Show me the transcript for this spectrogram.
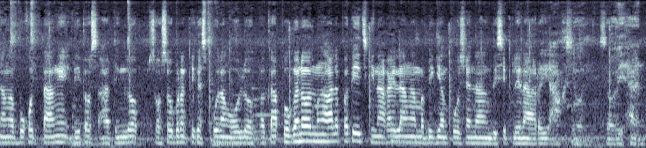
ng bukod tangi dito sa ating lop so sobrang tigas po ng ulo. Pagka po ganoon mga kalapatids kinakailangan mabigyan po siya ng disciplinary action. So yan.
